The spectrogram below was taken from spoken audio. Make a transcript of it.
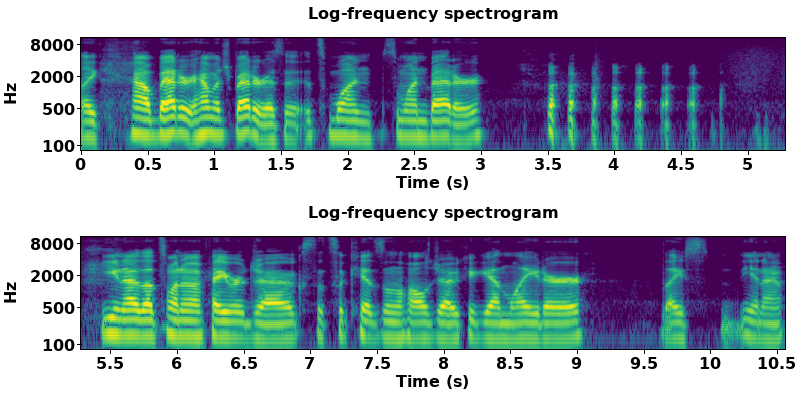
Like, how better, how much better is it? It's one, it's one better. you know, that's one of my favorite jokes. That's the kids in the hall joke again later. They, you know,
